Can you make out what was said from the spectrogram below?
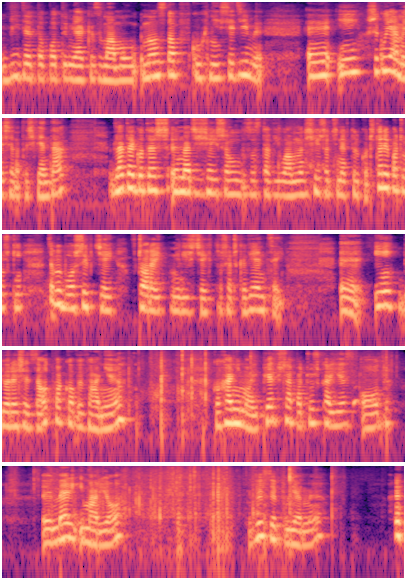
widzę to po tym, jak z mamą non-stop w kuchni siedzimy y, i szykujemy się na te święta. Dlatego też y, na dzisiejszą zostawiłam, na dzisiejszy odcinek tylko cztery paczuszki, co by było szybciej. Wczoraj mieliście ich troszeczkę więcej. Y, I biorę się za odpakowywanie. Kochani moi, pierwsza paczuszka jest od y, Mary i Mario. Wysypujemy.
